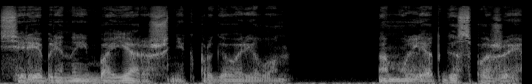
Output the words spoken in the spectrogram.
«Серебряный боярышник», — проговорил он. «Амулет госпожи».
